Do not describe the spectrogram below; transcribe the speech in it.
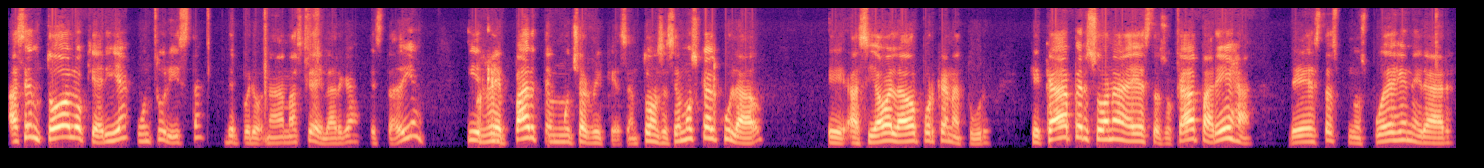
hacen todo lo que haría un turista, de, pero nada más que de larga estadía, y reparten mucha riqueza. Entonces, hemos calculado, eh, así avalado por Canatur, que cada persona de estas o cada pareja de estas nos puede generar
